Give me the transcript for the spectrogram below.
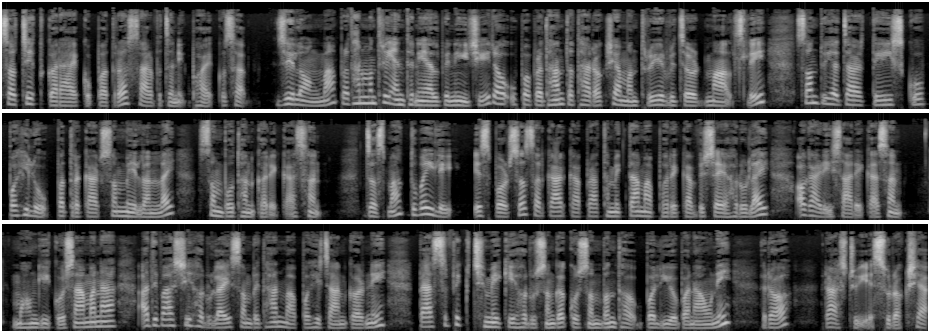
सचेत गराएको पत्र सार्वजनिक भएको छ। जेलङमा प्रधानमन्त्री एन्थनी एल्पेनिजी र उपप्रधान तथा रक्षा मन्त्री रिचर्ड माल्सले सन् दुई हजार तेइसको पहिलो पत्रकार सम्मेलनलाई सम्बोधन गरेका छन् जसमा दुवैले यस वर्ष सरकारका प्राथमिकतामा परेका विषयहरूलाई अगाडि सारेका छन्। महँगीको सामना आदिवासीहरूलाई संविधानमा पहिचान गर्ने पेसिफिक छिमेकीहरूसँगको सम्बन्ध बलियो बनाउने र राष्ट्रिय सुरक्षा।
